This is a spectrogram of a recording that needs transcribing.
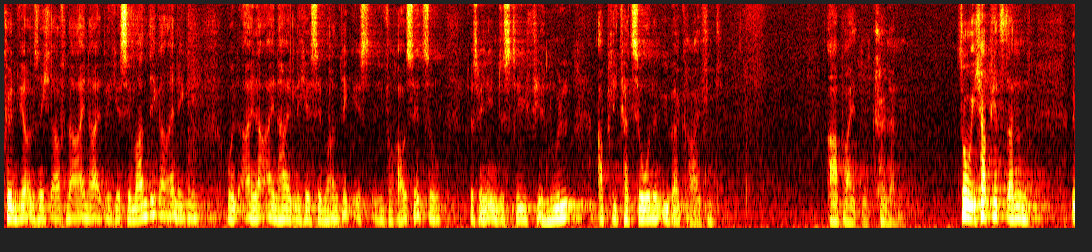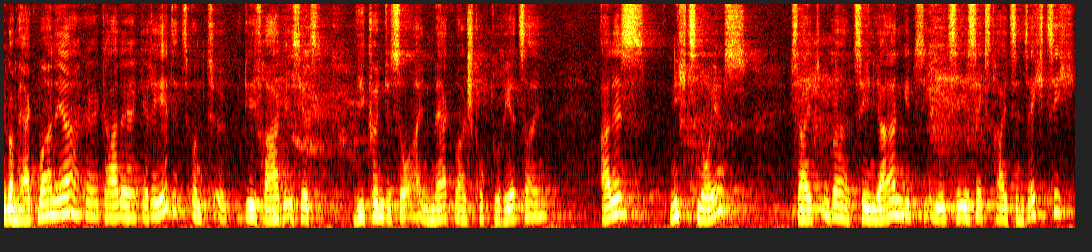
können wir uns nicht auf eine einheitliche Semantik einigen. Und eine einheitliche Semantik ist die Voraussetzung dass wir in Industrie 4.0 Applikationen übergreifend arbeiten können. So, ich habe jetzt dann über Merkmale ja, äh, gerade geredet und äh, die Frage ist jetzt, wie könnte so ein Merkmal strukturiert sein. Alles nichts Neues. Seit über zehn Jahren gibt es die IEC 61360,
